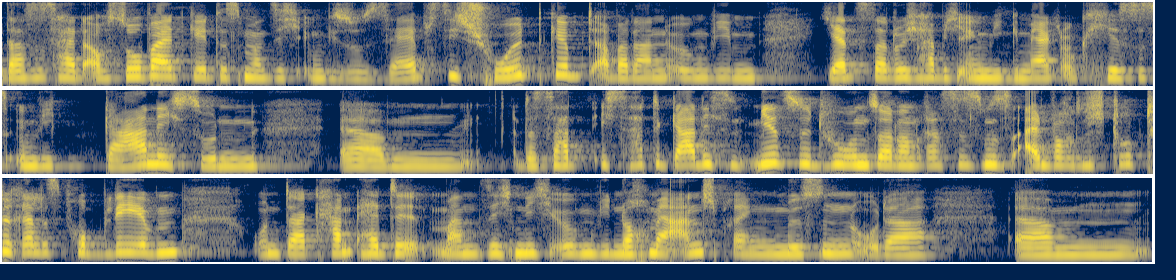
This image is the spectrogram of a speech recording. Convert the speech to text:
dass es halt auch so weit geht, dass man sich irgendwie so selbst die Schuld gibt, aber dann irgendwie jetzt dadurch habe ich irgendwie gemerkt, okay, es ist irgendwie gar nicht so ein, ähm, das hat, ich hatte gar nichts mit mir zu tun, sondern Rassismus ist einfach ein strukturelles Problem und da kann, hätte man sich nicht irgendwie noch mehr anstrengen müssen oder ähm,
